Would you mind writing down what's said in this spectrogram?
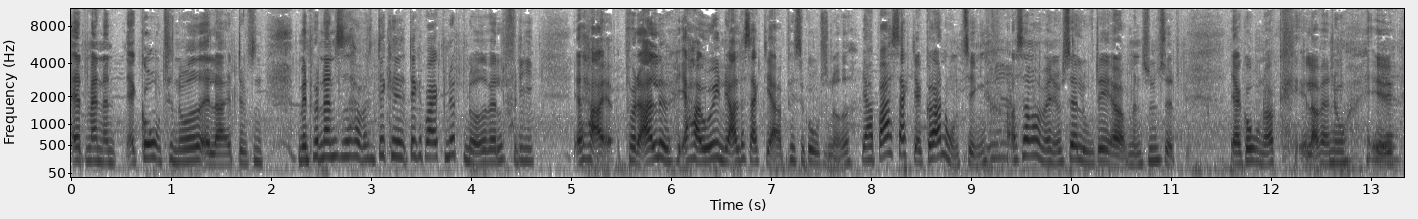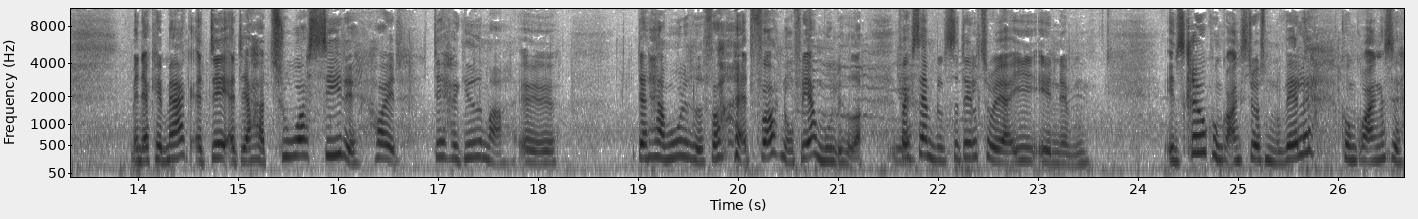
at man er, er god til noget, eller at det er sådan, men på den anden side har jeg sådan, det kan, det kan bare ikke nytte noget, vel, fordi jeg har, på det aldrig, jeg har jo egentlig aldrig sagt, at jeg er pissegod til noget. Jeg har bare sagt, at jeg gør nogle ting, Ja. og så må man jo selv vurdere, om man synes, at jeg er god nok, eller hvad nu. Ja. Øh, men jeg kan mærke, at det, at jeg har tur sige det højt, det har givet mig øh, den her mulighed for at få nogle flere muligheder. For eksempel så deltog jeg i en, øhm, en skrivekonkurrence, det var sådan en novellekonkurrence,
